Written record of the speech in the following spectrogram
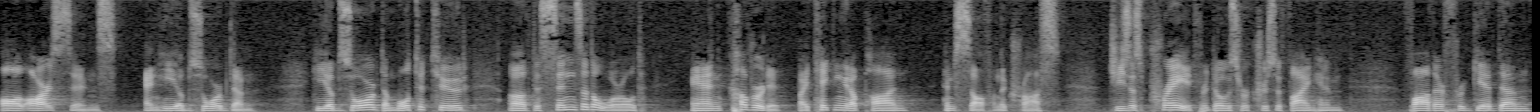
all our sins and he absorbed them. He absorbed a multitude of the sins of the world and covered it by taking it upon himself on the cross. Jesus prayed for those who were crucifying him Father, forgive them,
